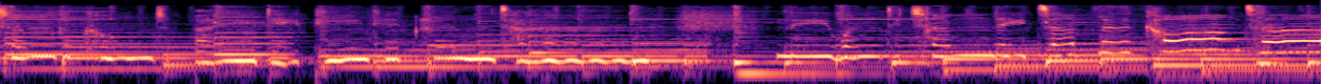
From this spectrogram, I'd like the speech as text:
ฉันก็คงจะไปได้เพียงแค่ครึ่งทาง ในวันที่ฉันได้จับมือของเธอ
